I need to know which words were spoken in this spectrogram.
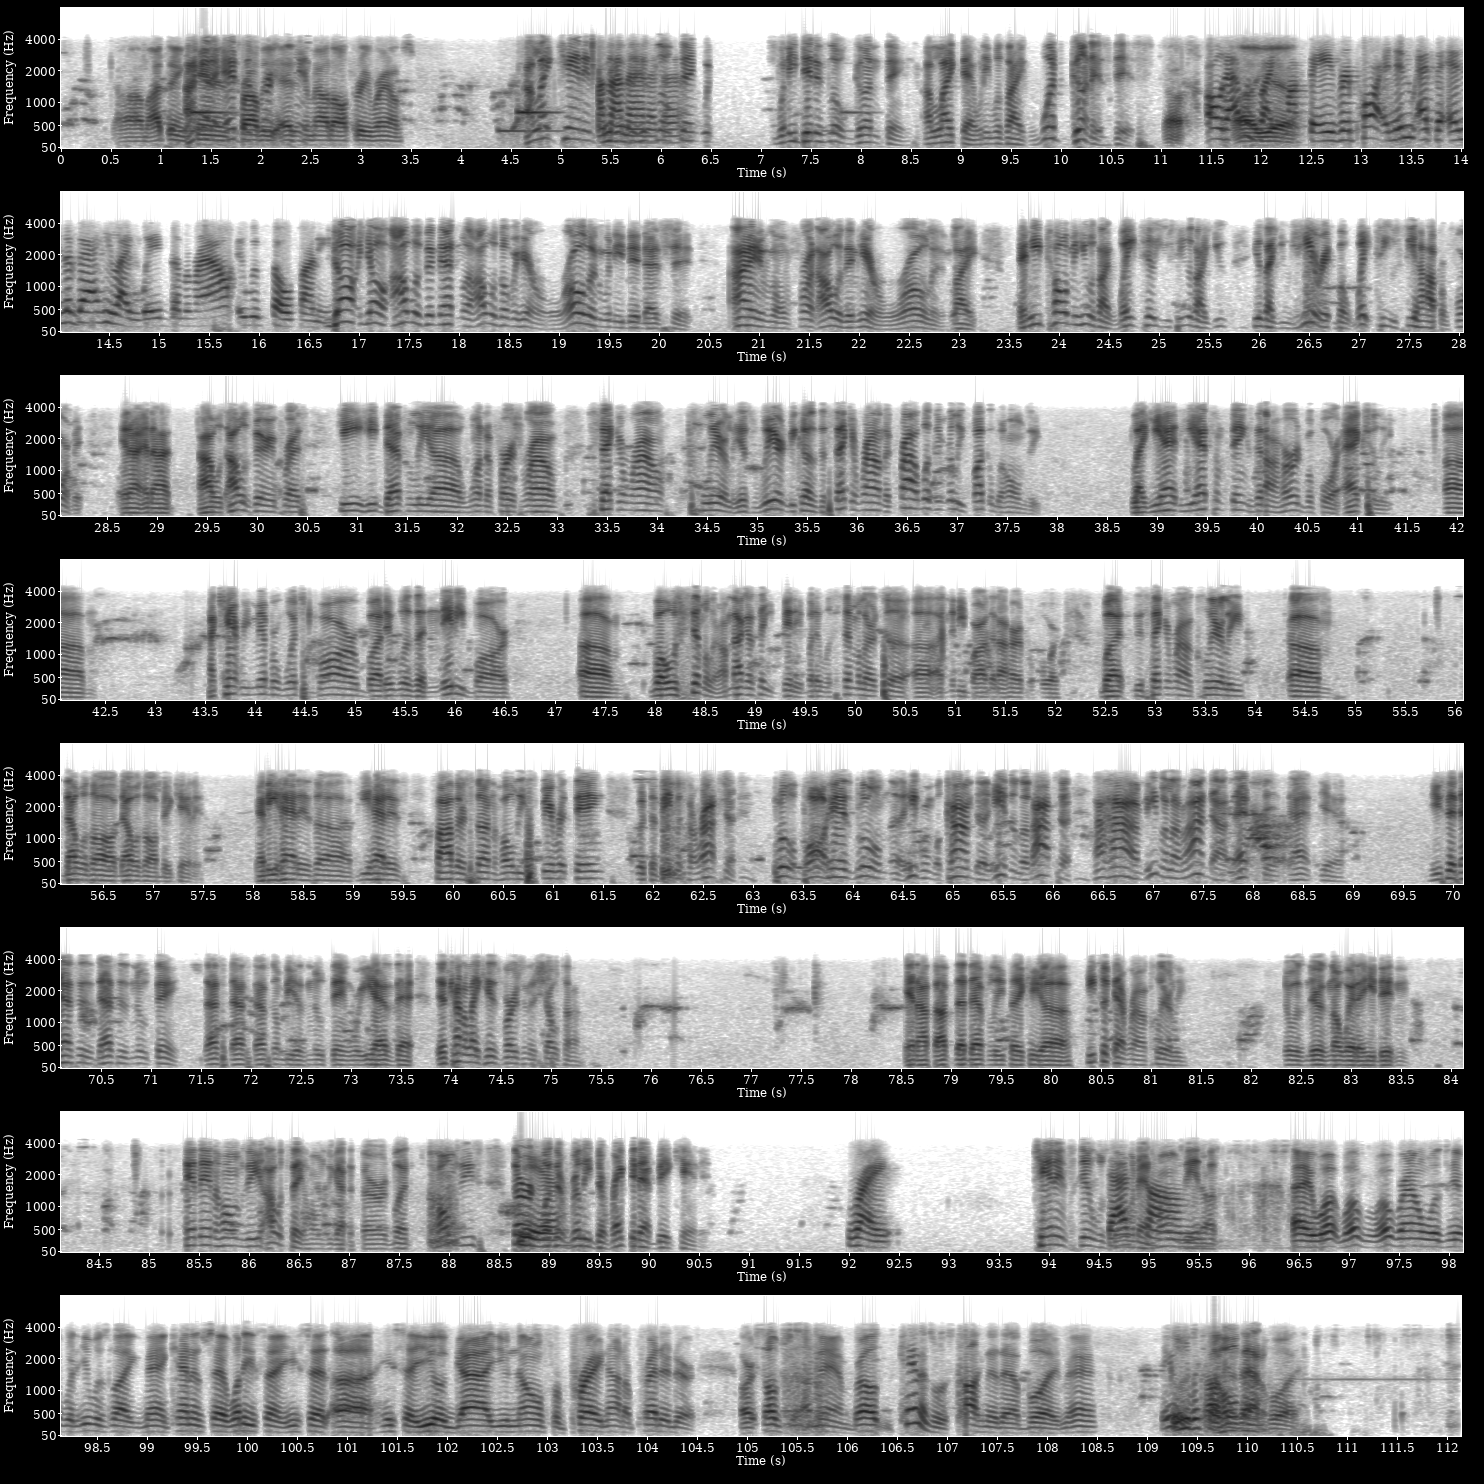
Um, I think I Cannon edge probably edged him out all three rounds. I like Cannon. I'm not mad at little that. thing with, when he did his little gun thing. I like that when he was like, "What gun is this?" Uh, Oh, that was like yeah. my favorite part. And then at the end of that, he like waved them around. It was so funny. Yo, yo, I was in that. I was over here rolling when he did that shit. I ain't even gonna front. I was in here rolling, like, and he told me he was like, "Wait till you see." He was like, "You," he was like, "You hear it, but wait till you see how I perform it." And I and I, I was I was very impressed. He he definitely uh won the first round. Second round, clearly, it's weird because the second round the crowd wasn't really fucking with Holmesy. Like he had he had some things that I heard before actually. Um, I can't remember which bar, but it was a nitty bar. Um, well, it was similar. I'm not gonna say he did it, but it was similar to uh, a nitty bar that I heard before. But the second round, clearly, um, that was all. That was all Big Cannon, and he had his uh he had his Father, Son, Holy Spirit thing with the Viva Sriracha. Blue ball heads, blew him. Uh, he from Wakanda. He's the Lavata. Aha, Viva La Lavanda. That shit. That yeah. He said that's his that's his new thing. That's that's that's gonna be his new thing where he has that. It's kind of like his version of Showtime. And I thought that definitely think he uh he took that round clearly. There was there's no way that he didn't. And then Holmesy, I would say Holmesy got the third, but Holmesy's third Yeah. wasn't really directed at Big Cannon. Right. Cannon still was That's, going at Holmesy and um, uh, Hey, what what what round was it when he was like, man, Cannon said, what did he say? He said, uh, he said, you a guy you known for prey, not a predator, or something. Man, bro, Cannons was talking to that boy, man. He was, He was talking The whole to that battle. boy.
